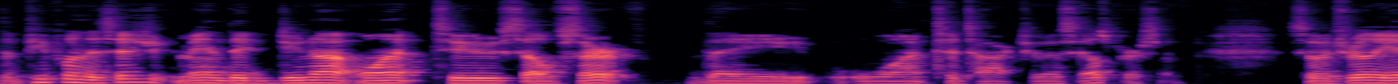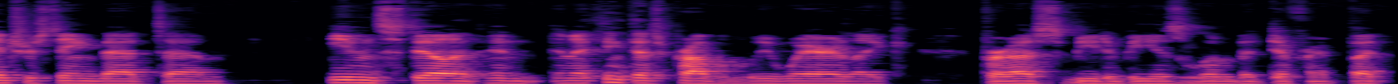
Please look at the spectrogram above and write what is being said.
the people in this industry, man, they do not want to self-serve. They want to talk to a salesperson. So it's really interesting that um, even still, and and I think that's probably where like for us B2B is a little bit different. But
